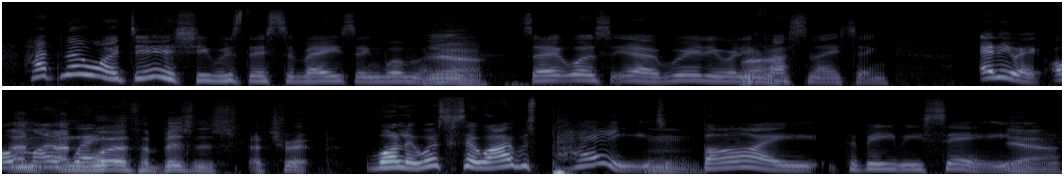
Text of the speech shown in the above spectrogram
Had no idea she was this amazing woman. Yeah. So it was yeah really really fascinating. Anyway, on and my and way. worth a business a trip. Well, it was so I was paid Mm. by the BBC Yeah.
